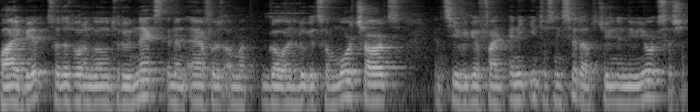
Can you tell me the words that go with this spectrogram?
Bybit. So that's what I'm going to do next. And then afterwards I'm going to go and look at some more charts and see if we can find any interesting setups during the New York session.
